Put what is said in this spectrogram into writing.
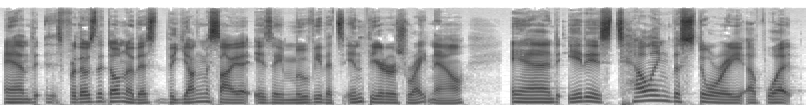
And for those that don't know this, The Young Messiah is a movie that's in theaters right now and it is telling the story of what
